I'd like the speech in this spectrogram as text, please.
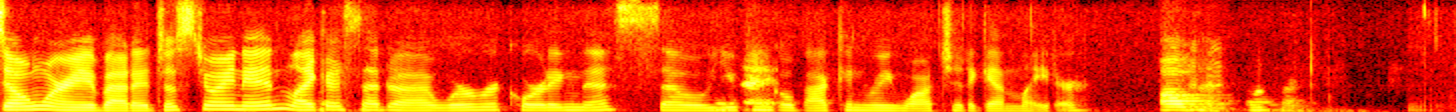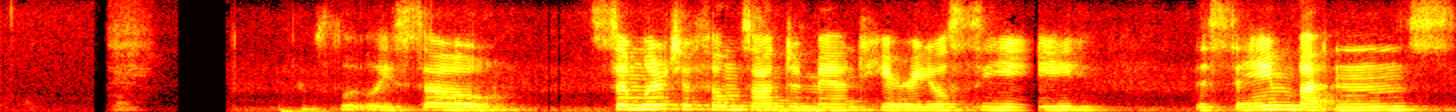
Don't worry about it. Just join in. Like I said, uh, we're recording this, so you can go back and rewatch it again later. Okay, perfect. Absolutely. So similar to Films on Demand here, you'll see the same buttons,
